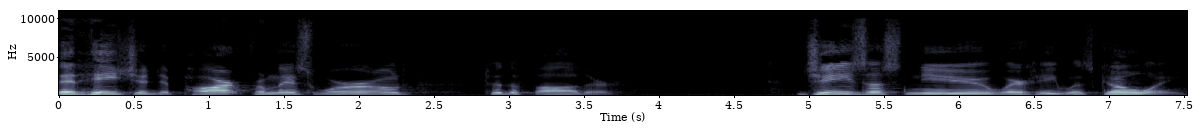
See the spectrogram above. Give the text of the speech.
that he should depart from this world to the Father. Jesus knew where he was going.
